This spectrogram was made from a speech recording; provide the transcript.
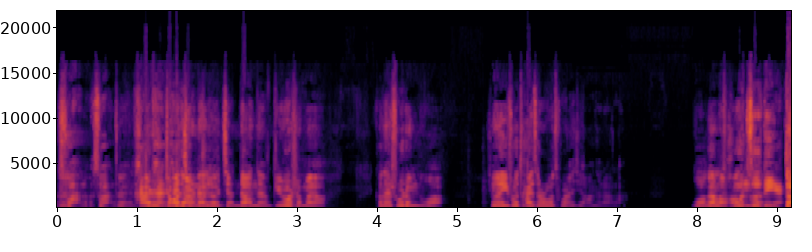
算了吧，算了。对，还是找点那。个简单的，比如什么呀？刚才说这么多，行哥一说台词儿，我突然想起来了，我跟老太航最对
